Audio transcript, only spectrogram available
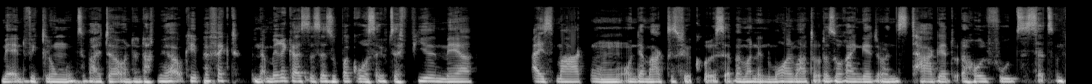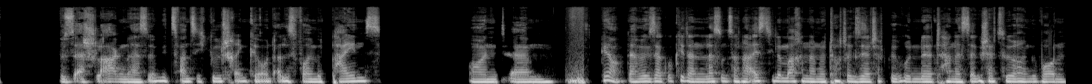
mehr Entwicklung und so weiter. Und dann dachten wir, ja, okay, perfekt. In Amerika ist das ja super groß. Da gibt es ja viel mehr Eismarken und der Markt ist viel größer. Wenn man in Walmart oder so reingeht oder ins Target oder Whole Foods, ist jetzt ein, bist erschlagen. Da hast du irgendwie 20 Kühlschränke und alles voll mit Pines. Und ähm, genau, da haben wir gesagt, okay, dann lass uns doch eine Eisdiele machen, haben eine Tochtergesellschaft gegründet, Hanna ist der Geschäftsführerin geworden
